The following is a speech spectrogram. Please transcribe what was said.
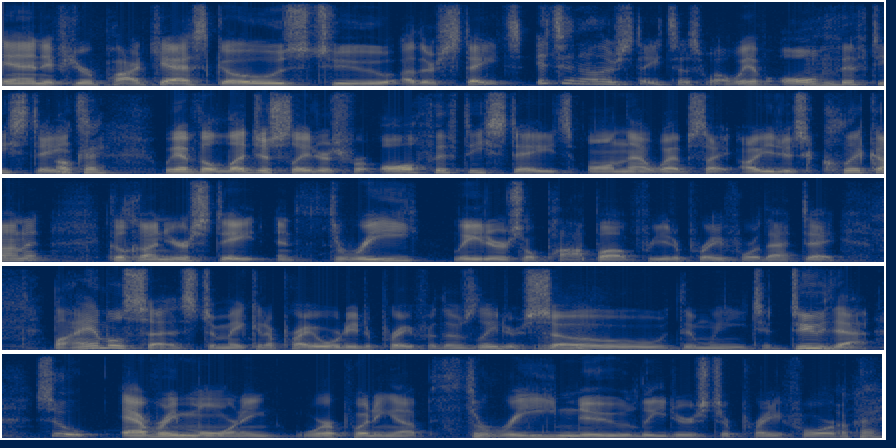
And if your podcast goes to other states, it's in other states as well. We have all mm-hmm. 50 states. Okay. We have the legislators for all 50 states on that website. All you just click on it, click on your state, and three leaders will pop up for you to pray for that day. Bible says to make it a priority to pray for those leaders. So mm-hmm. then we need to do that. So every morning we're putting up three new leaders to pray for Okay.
